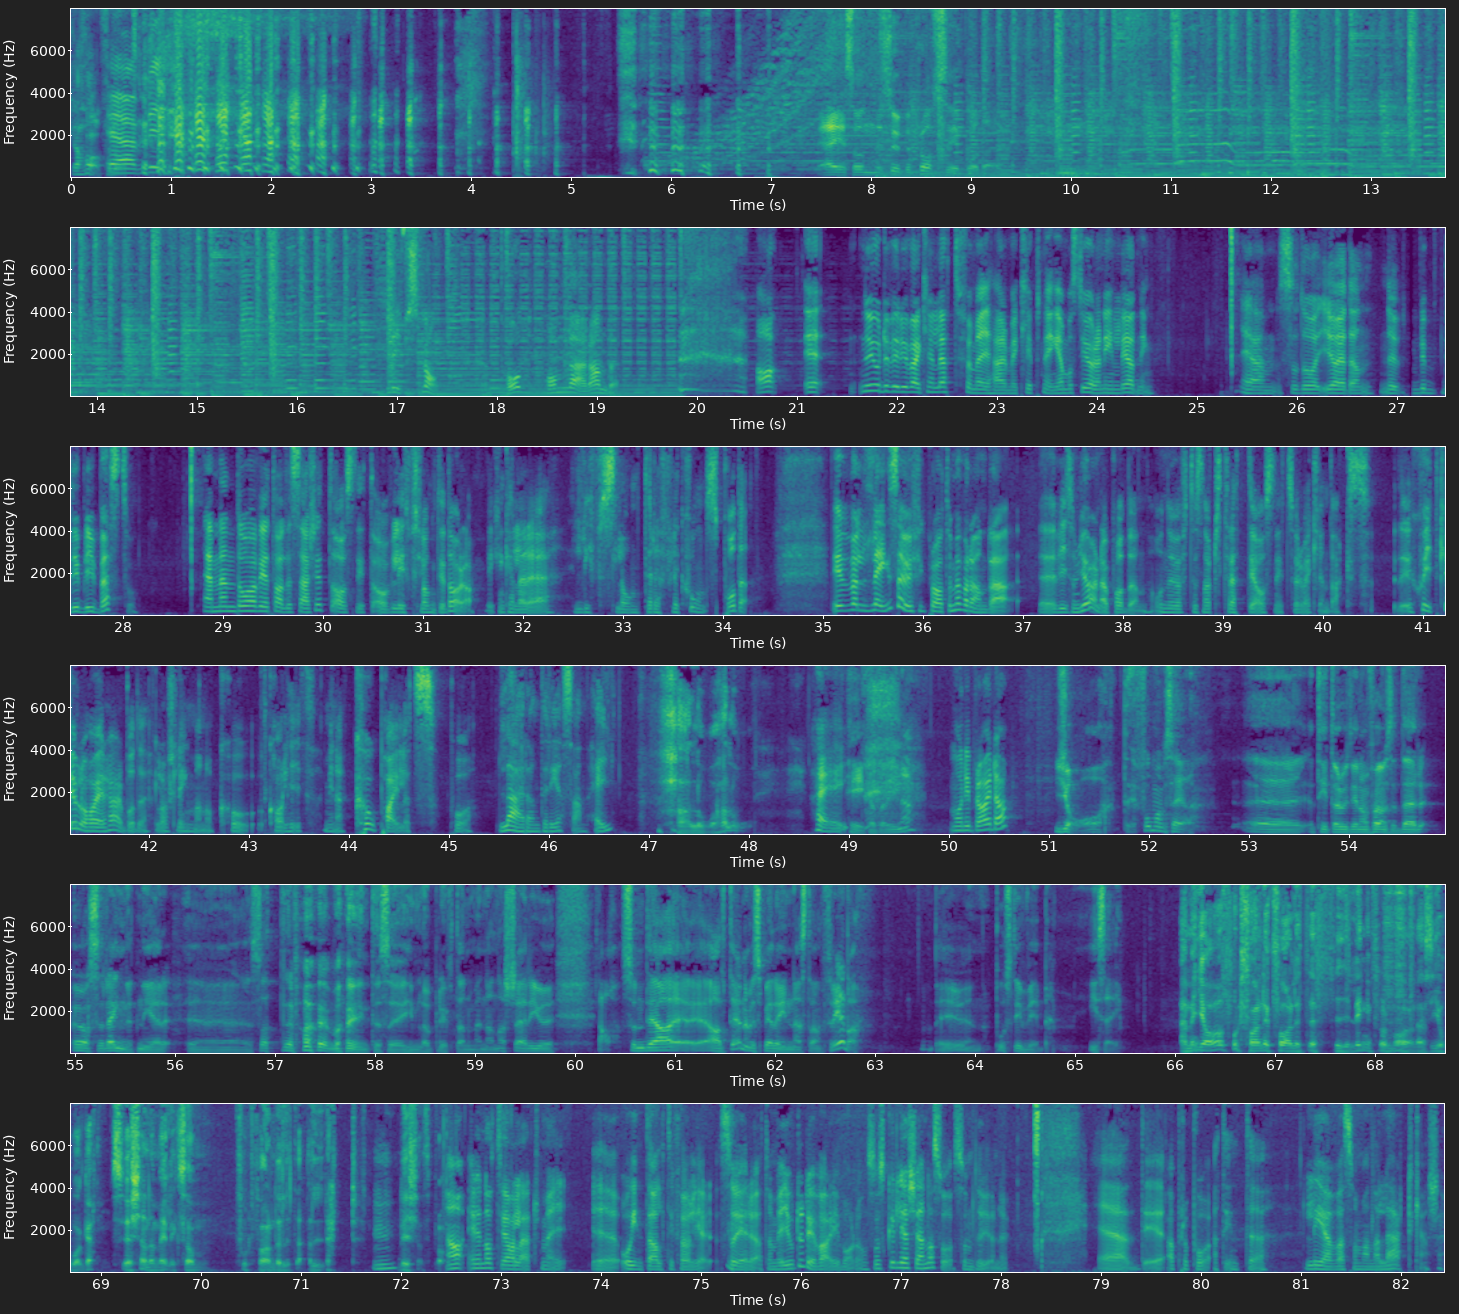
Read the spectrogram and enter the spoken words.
Jaha, förlåt. Eh, vi... Jag är sån superproffs i poddar. Livslångt, en podd om lärande. Ja, eh, nu gjorde vi det ju verkligen lätt för mig här med klippning. Jag måste göra en inledning. Eh, så då gör jag den nu. Det blir, det blir bäst så. Eh, men då har vi ett alldeles särskilt avsnitt av Livslångt idag då. Vi kan kalla det Livslångt reflektionspodden. Det är väldigt länge sedan vi fick prata med varandra, eh, vi som gör den här podden. Och nu efter snart 30 avsnitt så är det verkligen dags. Det är skitkul att ha er här, både Lars Lingman och Carl Heath, mina co-pilots på läranderesan. Hej! Hallå, hallå. Hej! Hej Katarina. Mår ni bra idag? Ja, det får man väl säga. Eh, jag tittar ut genom fönstret, där öser regnet ner. Eh, så att det var, inte så himla upplyftande. Men annars är det ju, ja, som det alltid är när vi spelar in nästan, fredag. Det är ju en positiv vibb i sig. Ja, men jag har fortfarande kvar lite feeling från morgonens yoga. Så jag känner mig liksom fortfarande lite alert. Det känns bra. Ja, är det något jag har lärt mig Eh, och inte alltid följer, så är det att om jag gjorde det varje morgon, så skulle jag känna så som du gör nu. Eh, Det, apropå att inte leva som man har lärt kanske.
